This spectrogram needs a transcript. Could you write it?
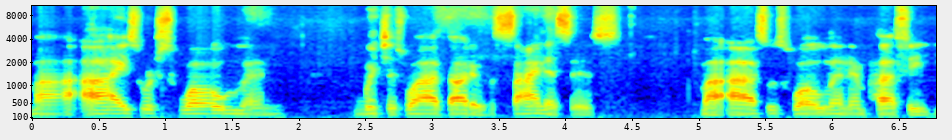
My eyes were swollen which is why I thought it was sinuses. My eyes were swollen and puffy.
